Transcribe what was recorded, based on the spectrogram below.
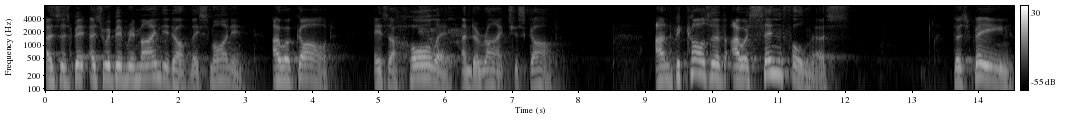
As, been, as we've been reminded of this morning, our God is a holy and a righteous God. And because of our sinfulness, there's been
